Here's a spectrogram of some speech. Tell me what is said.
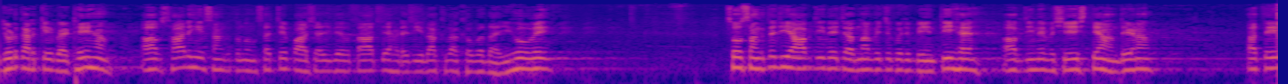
ਜੁੜ ਕਰਕੇ ਬੈਠੇ ਹਾਂ। ਆਪ ਸਾਰੀ ਹੀ ਸੰਗਤ ਨੂੰ ਸੱਚੇ ਪਾਤਸ਼ਾਹ ਜੀ ਦੇ ਅਵਤਾਰ ਦਿਹਾੜੇ ਦੀ ਲੱਖ ਲੱਖ ਵਧਾਈ ਹੋਵੇ। ਸੋ ਸੰਗਤ ਜੀ, ਆਪ ਜੀ ਦੇ ਚਰਨਾਂ ਵਿੱਚ ਕੁਝ ਬੇਨਤੀ ਹੈ। ਆਪ ਜੀ ਨੇ ਵਿਸ਼ੇਸ਼ ਧਿਆਨ ਦੇਣਾ ਅਤੇ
